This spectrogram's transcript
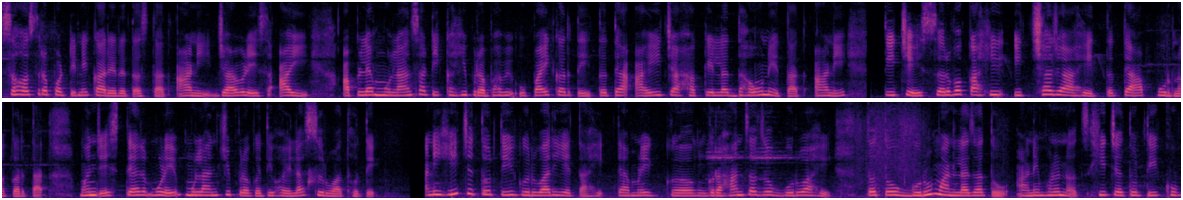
सहस्रपटीने कार्यरत असतात. आणि ज्यावेळेस आई आपल्या मुलांसाठी काही प्रभावी उपाय करते तर त्या आईच्या हाकेला धावून येतात आणि तिचे सर्व काही इच्छा ज्या आहेत तर त्या पूर्ण करतात. म्हणजेच त्यामुळे मुलांची प्रगती व्हायला सुरुवात होते. आणि ही चतुर्थी गुरुवारी येत आहे. त्यामुळे ग ग्रहांचा जो गुरु आहे तर तो गुरु मानला जातो आणि म्हणूनच ही चतुर्थी खूप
